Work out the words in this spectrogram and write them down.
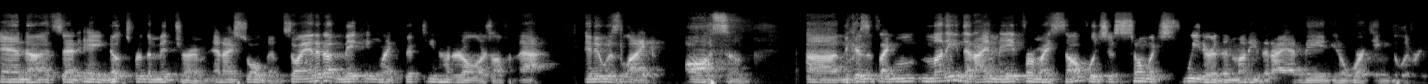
and uh, it said, "Hey, notes for the midterm," and I sold them. So I ended up making like fifteen hundred dollars off of that, and it was like awesome uh, because it's like money that I made for myself was just so much sweeter than money that I had made, you know, working delivering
